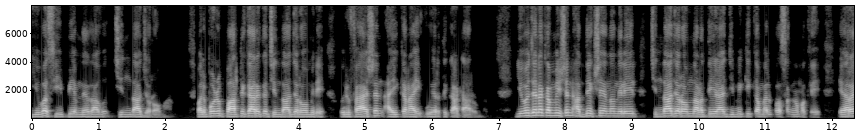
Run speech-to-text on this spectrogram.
യുവ സി പി എം നേതാവ് ചിന്താ ജെറോമാണ്. പലപ്പോഴും പാർട്ടിക്കാരൊക്കെ ചിന്താ ജെറോമിനെ ഒരു ഫാഷൻ ഐക്കണായി ഉയർത്തിക്കാട്ടാറുണ്ട്. യുവജന കമ്മീഷൻ അധ്യക്ഷ എന്ന നിലയിൽ ചിന്താ ജെറോം നടത്തിയ ജിമിക്കി കമൽ പ്രസംഗമൊക്കെ ഏറെ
